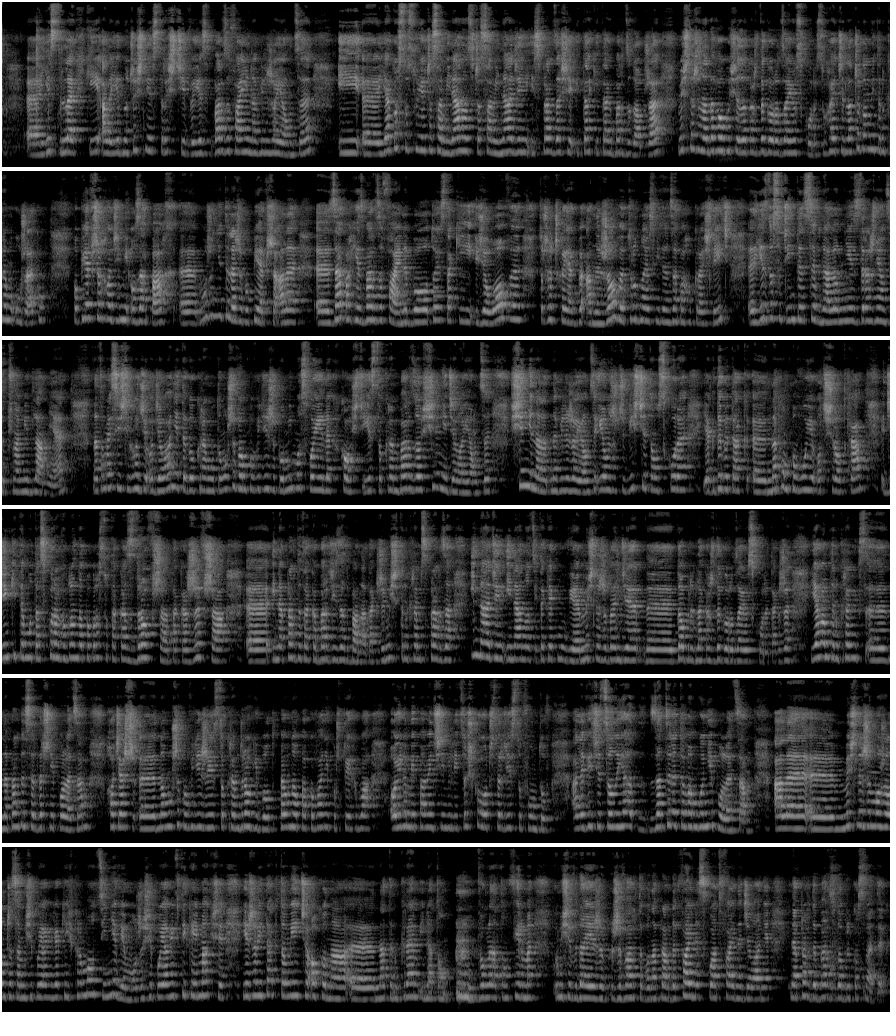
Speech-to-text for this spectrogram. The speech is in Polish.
Jest lekki, ale jednocześnie jest treściwy, jest bardzo fajnie nawilżający i e, ja go stosuję czasami na noc, czasami na dzień i sprawdza się i tak, i tak bardzo dobrze. Myślę, że nadawałby się do każdego rodzaju skóry. Słuchajcie, dlaczego mi ten krem urzekł? Po pierwsze chodzi mi o zapach, e, może nie tyle, że po pierwsze, ale e, zapach jest bardzo fajny, bo to jest taki ziołowy, troszeczkę jakby anyżowy, trudno jest mi ten zapach określić. Jest dosyć intensywny, ale on nie jest drażniący, przynajmniej dla mnie. Natomiast jeśli chodzi o działanie tego kremu, to muszę Wam powiedzieć, że pomimo swojej lekkości jest to krem bardzo silnie działający, silnie na- nawilżający i on rzeczywiście tą skórę jak gdyby tak e, napompowuje od środka. Dzięki temu ta skóra wygląda po prostu taka zdrowsza, taka żywsza e, i naprawdę taka bardziej zadbana. Także mi się ten krem sprawdza i na dzień, i na noc i tak jak mówię, myślę, że będzie e, dobry dla każdego rodzaju skóry. Także ja Wam ten kremik naprawdę serdecznie polecam, chociaż no muszę powiedzieć, że jest to krem drogi, bo pełne opakowanie kosztuje chyba, o ile mnie pamięć nie mieli, coś koło 40 funtów, ale wiecie co, ja za tyle to Wam go nie polecam, ale e, myślę, że może on czasami się pojawi w jakiejś promocji, nie wiem, może się pojawi w TK Maxie, jeżeli tak, to miejcie oko na, e, na ten krem i na tą, w ogóle na tą firmę, bo mi się wydaje, że, że warto, bo naprawdę fajny skład, fajne działanie i naprawdę bardzo dobry kosmetyk.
